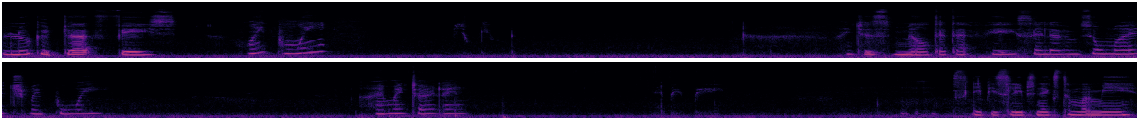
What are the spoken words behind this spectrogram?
Look at that face. White boy. So cute. I just melt at that face. I love him so much, my boy. Hi, my darling. Mm-hmm. Sleepy sleeps next to mommy.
